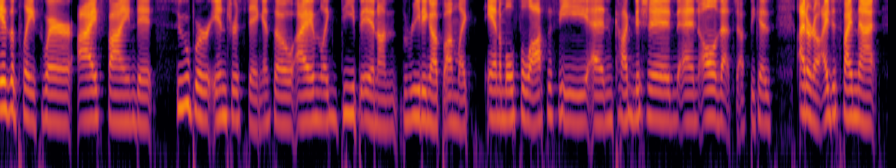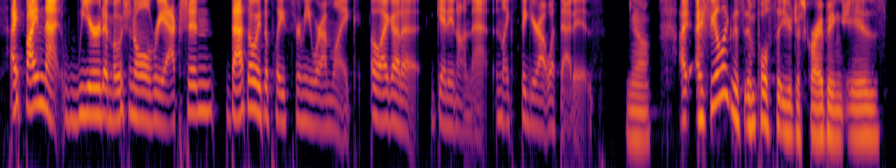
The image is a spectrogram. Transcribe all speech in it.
is a place where I find it super interesting. And so I am like deep in on reading up on like animal philosophy and cognition and all of that stuff because I don't know, I just find that I find that weird emotional reaction. That's always a place for me where I'm like, oh, I gotta get in on that and like figure out what that is. Yeah. I, I feel like this impulse that you're describing is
